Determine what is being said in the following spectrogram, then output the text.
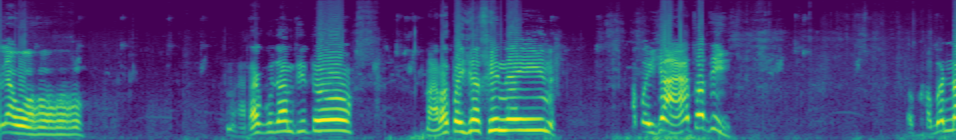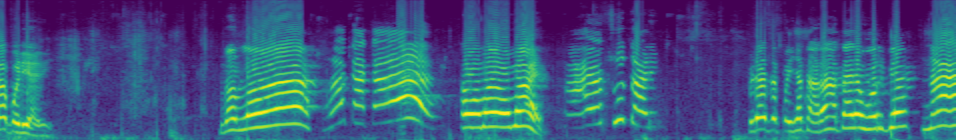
એટલે ઓહો મારા ગુદામથી તો મારા પૈસા છે નહીં આ પૈસા આયા તો તો ખબર ના પડી આવી. રમલા હા કાકા. ઓ ઓમાય ઓમાય. આયો શું તાણી. બેટા તે પૈસા તારા હતા રે રૂપિયા? ના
